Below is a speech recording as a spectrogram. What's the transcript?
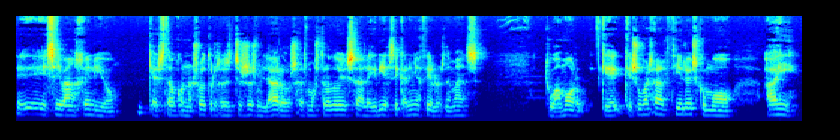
eh, ese Evangelio que has estado con nosotros, has hecho esos milagros, has mostrado esa alegría, ese cariño hacia los demás. Tu amor, que, que subas al cielo es como, ay,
